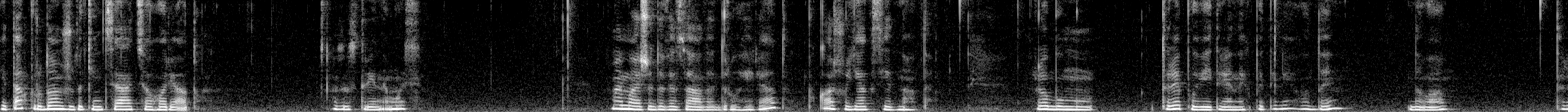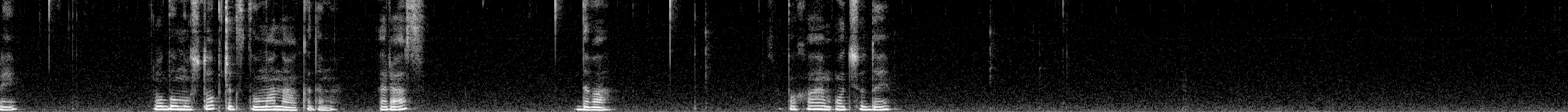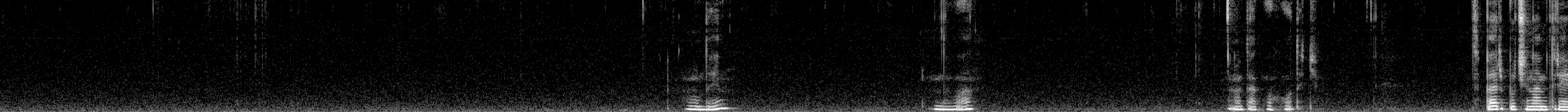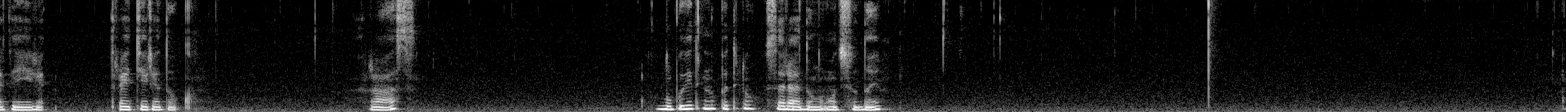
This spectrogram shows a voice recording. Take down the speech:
І так продовжу до кінця цього ряду. Зустрінемось. Ми майже дов'язали другий ряд, покажу, як з'єднати. Робимо три повітряних петлі, один, два, три. Робимо стопчик з двома накидами. Раз, два. Запахаємо от сюди. Один, два. Отак виходить. Тепер починаємо третій, третій рядок. Раз. Одну повітряну петлю всередину от сюди.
